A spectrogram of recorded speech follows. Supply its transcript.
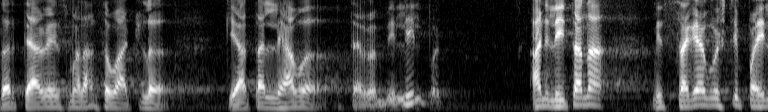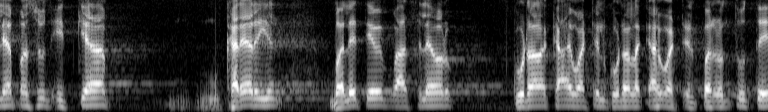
जर त्यावेळेस मला असं वाटलं की आता लिहावं त्यावेळेस मी लिहिल पण. आणि लिहिताना मी सगळ्या गोष्टी पहिल्यापासून इतक्या खऱ्या राहील भले ते वाचल्यावर कुणाला काय वाटेल कुणाला काय वाटेल परंतु ते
